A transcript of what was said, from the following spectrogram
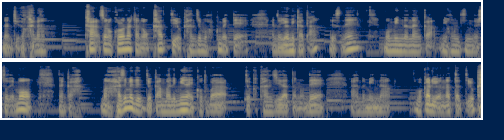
なんていうのかな、か、そのコロナ禍のかっていう漢字も含めて、あの、読み方ですね。もうみんななんか、日本人の人でも、なんか、まあ、初めてっていうか、あんまり見ない言葉とか漢字だったので、あの、みんな、わかるようになったっていうか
